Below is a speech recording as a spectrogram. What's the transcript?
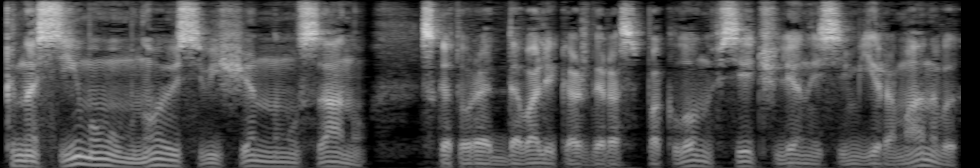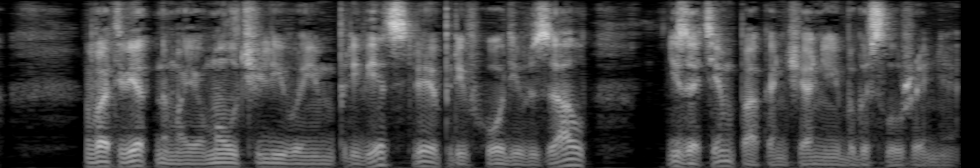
к носимому мною священному сану, с которой отдавали каждый раз поклон все члены семьи Романовых, в ответ на мое молчаливое им приветствие при входе в зал и затем по окончании богослужения.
